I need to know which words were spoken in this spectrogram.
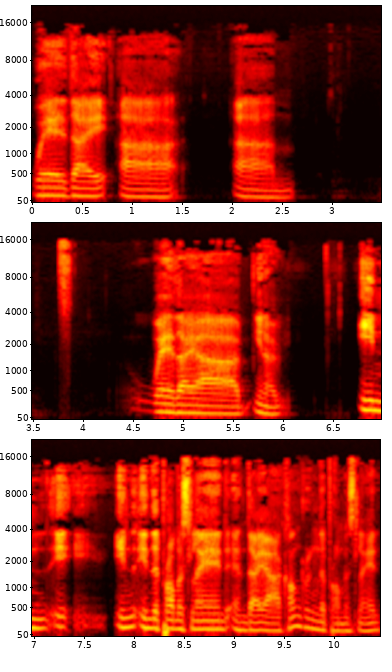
where they are, um, where they are, you know, in in in the promised land and they are conquering the promised land.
